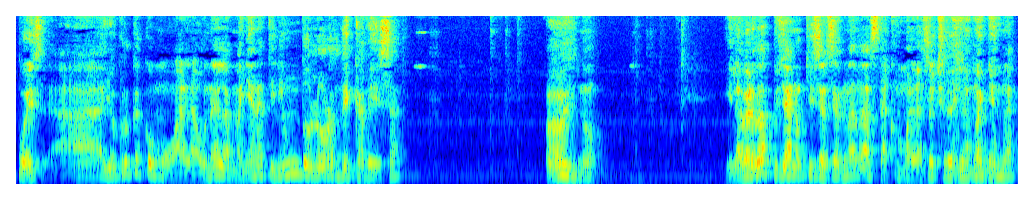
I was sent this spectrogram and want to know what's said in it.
Pues ah, yo creo que como a la una de la mañana tenía un dolor de cabeza. Ay, no, y la verdad, pues ya no quise hacer nada hasta como a las 8 de la mañana,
